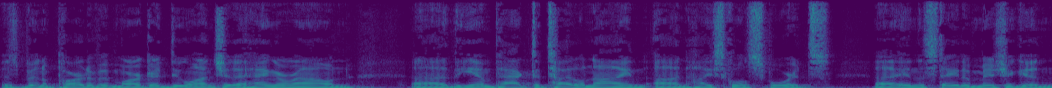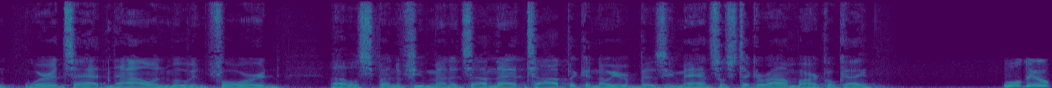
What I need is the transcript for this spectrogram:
has been a part of it. Mark, I do want you to hang around the impact of Title IX on high school sports uh, in the state of Michigan, where it's at now and moving forward. Uh, we'll spend a few minutes on that topic. I know you're a busy man, so stick around, Mark, okay? We'll do.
